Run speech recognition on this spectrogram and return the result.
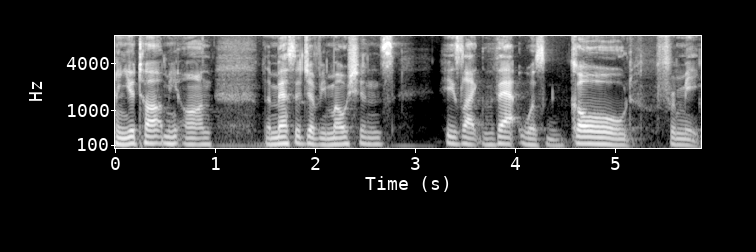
and you taught me on the message of emotions he's like that was gold for me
